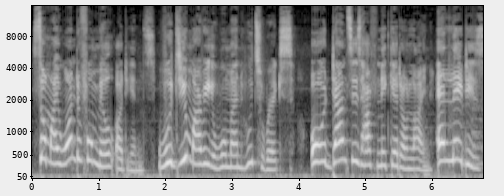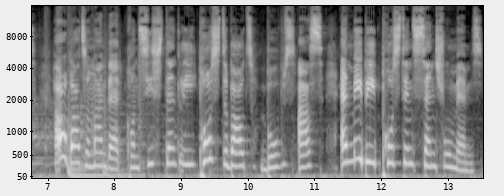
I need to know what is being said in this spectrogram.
So my wonderful male audience, would you marry a woman who twerks Oh, or dances half naked online? And ladies, how about a man that consistently posts about boobs, ass, and maybe posting sensual memes?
